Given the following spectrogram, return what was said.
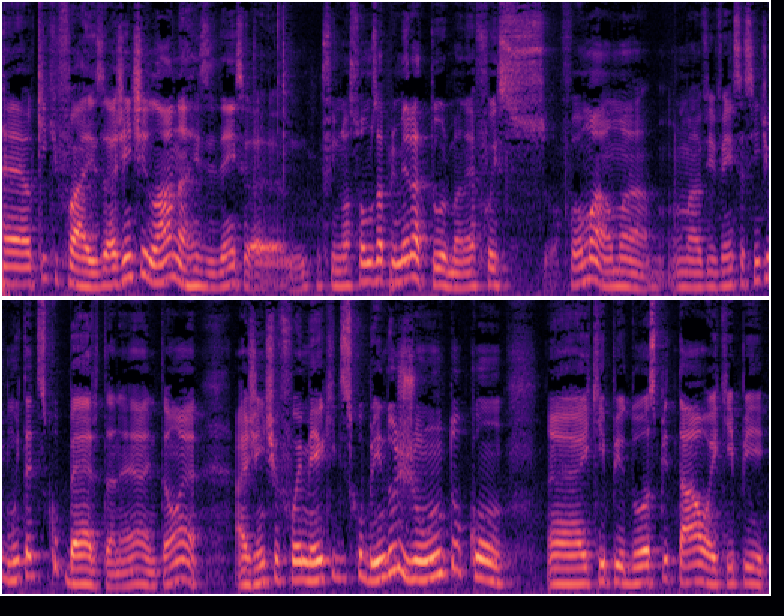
é, o que que faz? A gente lá na residência, é, enfim, nós fomos a primeira turma, né? Foi, foi uma, uma, uma vivência assim de muita descoberta, né? Então é, a gente foi meio que descobrindo junto com a equipe do hospital, a equipe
